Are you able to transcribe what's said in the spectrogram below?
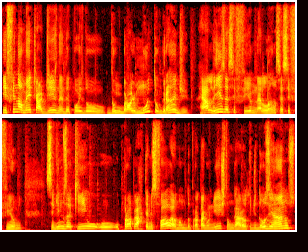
E finalmente a Disney, depois do, do embrólio muito grande, realiza esse filme, né? lança esse filme. Seguimos aqui o, o, o próprio Artemis Fall, é o nome do protagonista, um garoto de 12 anos,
